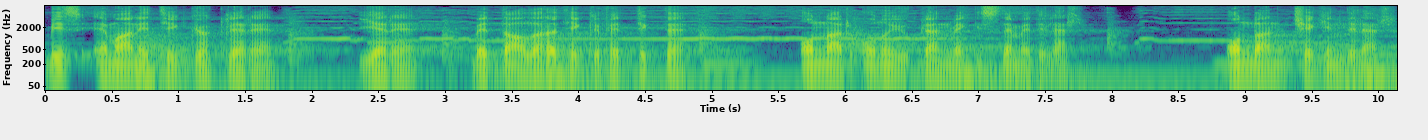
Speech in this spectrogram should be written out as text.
biz emaneti göklere, yere ve dağlara teklif ettik de, onlar onu yüklenmek istemediler. Ondan çekindiler.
